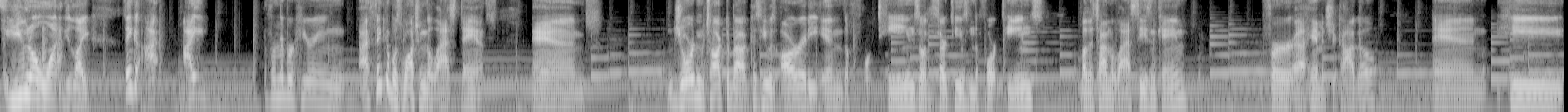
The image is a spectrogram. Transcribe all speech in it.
you don't want like think I I remember hearing I think it was watching The Last Dance and Jordan talked about because he was already in the 14s or the 13s and the 14s by the time the last season came for uh, him in Chicago and he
